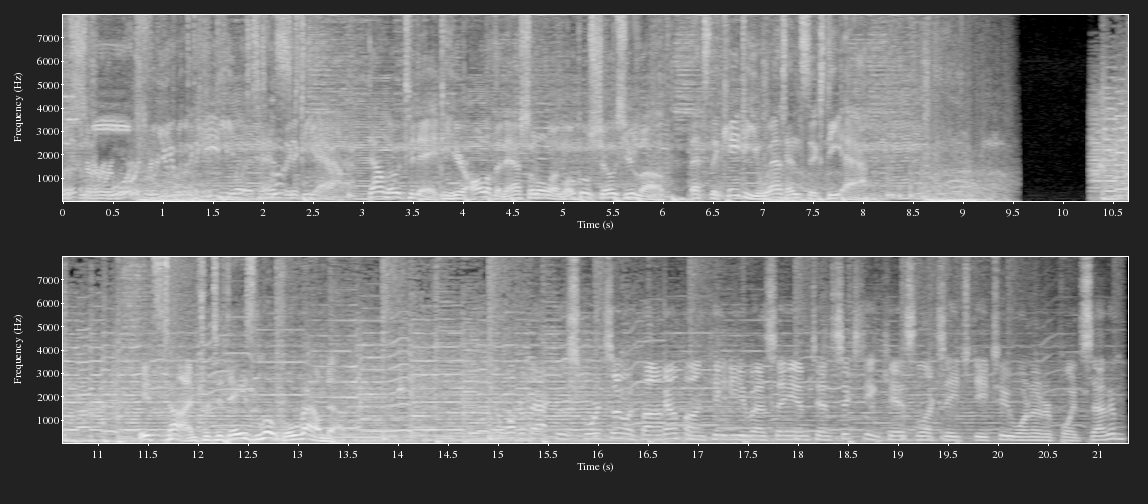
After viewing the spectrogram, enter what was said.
Listener rewards for you with the KDUS 1060 app. Download today to hear all of the national and local shows you love. That's the KDUS 1060 app. It's time for today's local roundup back to the Sports Zone with Bob Kemp on KDUS AM 1060 and KSLX HD2 100.7.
